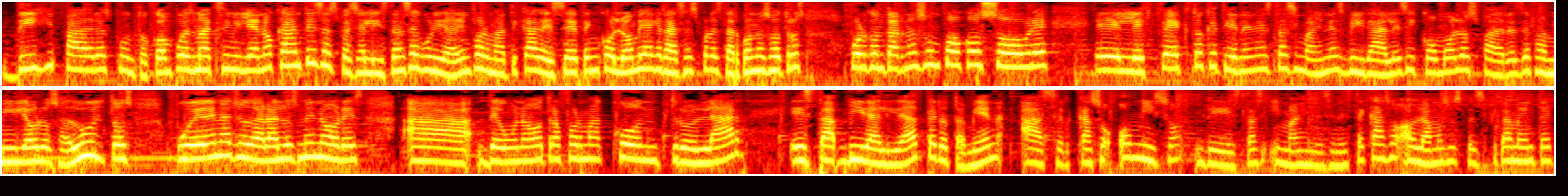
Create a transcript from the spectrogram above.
digipadres.com. Pues Maximiliano Cantis, especialista en seguridad informática de SET en Colombia, gracias por estar con nosotros, por contarnos un poco sobre el efecto que tienen estas imágenes virales y cómo los padres de familia o los adultos pueden ayudar a los menores a de una u otra forma controlar esta viralidad, pero también a hacer caso omiso de estas imágenes. En este caso hablamos específicamente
